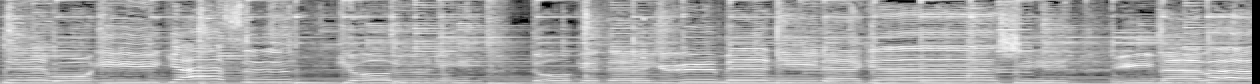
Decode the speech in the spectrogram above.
てを癒す夜に溶けて夢に流し今は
